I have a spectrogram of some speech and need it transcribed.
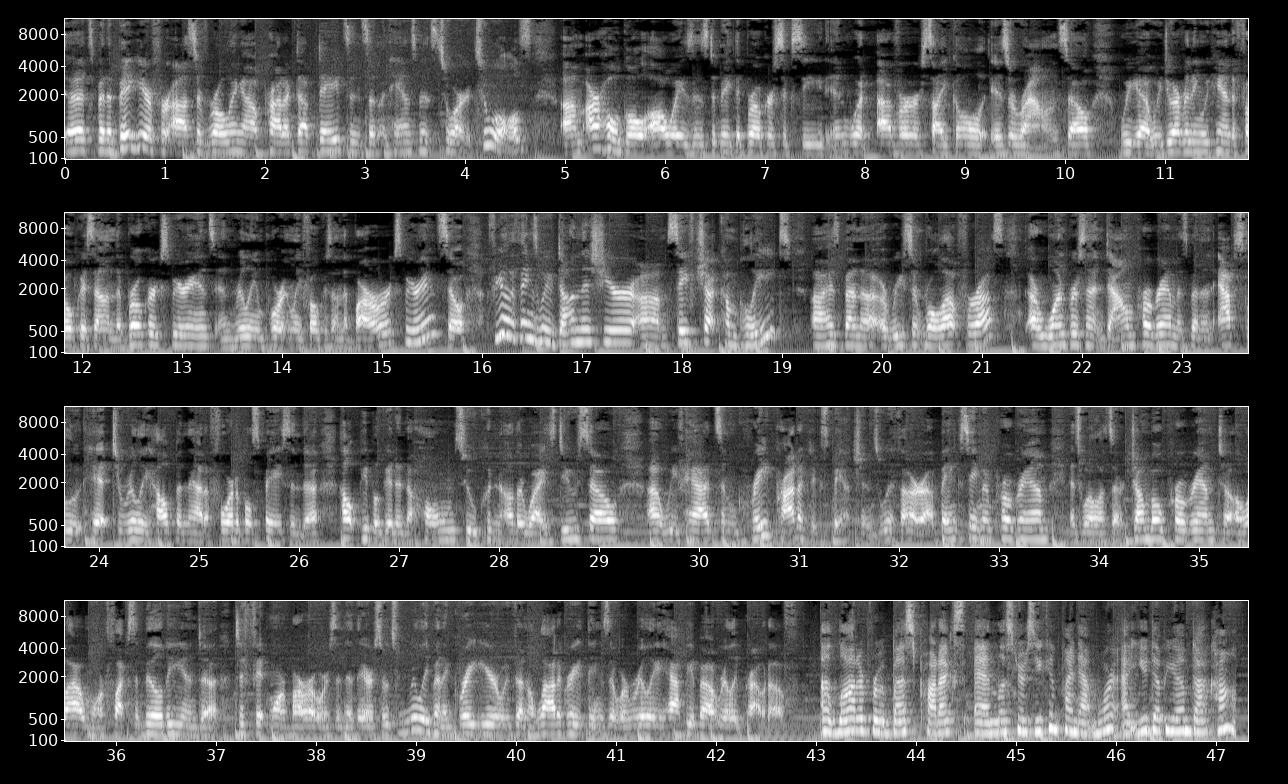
It's been a big year for us of rolling out product updates and some enhancements to our tools. Um, our whole goal always is to make the broker succeed in whatever cycle is around. So we uh, we do everything we can to focus on the broker experience and really importantly focus on the borrower experience. So a few of the things we've done this year, um, Safe Check Complete uh, has been a, a recent rollout for us. Our one percent down program has been an absolute hit to really help in that affordable space and to help people get into homes who couldn't otherwise do so. Uh, we've had some great product expansions with our uh, bank statement program as well as our jumbo program to allow more flexibility and to, to fit more borrowers into there. So it's really been a great year. We've done a lot of great things that we're really happy about, really proud of. A lot of robust products, and listeners, you can find out more at uwm.com.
